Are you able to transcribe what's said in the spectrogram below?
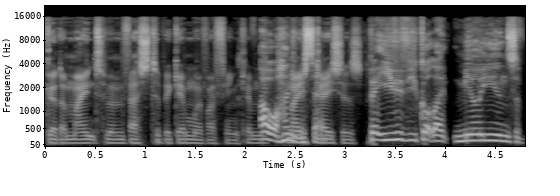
good amount to invest to begin with. I think in Oh, 100%. most cases. But even if you've got like millions of,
